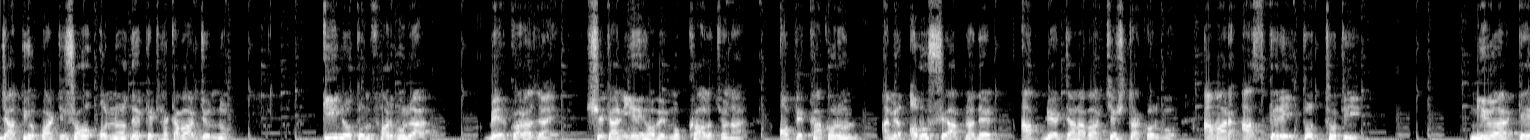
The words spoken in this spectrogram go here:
জাতীয় পার্টি সহ অন্যদেরকে ঠেকাবার জন্য কি নতুন ফর্মুলা বের করা যায় সেটা নিয়েই হবে মুখ্য আলোচনা। অপেক্ষা করুন, আমি অবশ্যই আপনাদের আপডেট জানাবার চেষ্টা করব। আমার আজকের এই তথ্যটি, নিউ ইয়র্কে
